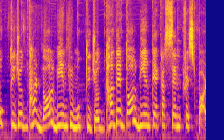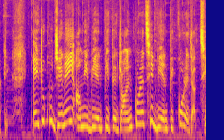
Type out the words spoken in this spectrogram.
মুক্তিযোদ্ধার দল, বিএনপি মুক্তিযোদ্ধাদের দল, বিএনপি একটা সেন্ট্রিস্ট পার্টি এইটুকু জেনেই আমি বিএনপিতে জয়েন করেছি, বিএনপি করে যাচ্ছি।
